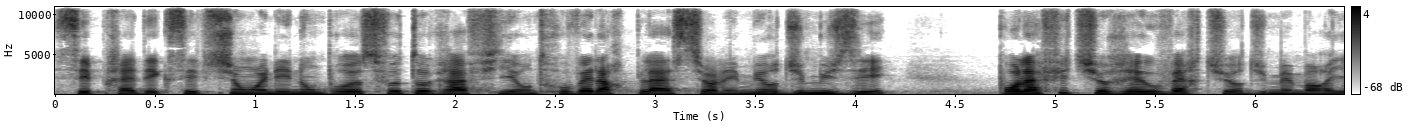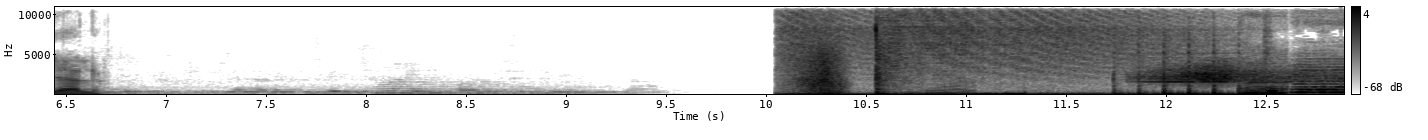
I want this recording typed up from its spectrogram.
Ces prêts d'exception et les nombreuses photographies ont trouvé leur place sur les murs du musée pour la future réouverture du mémorial. Thank you.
